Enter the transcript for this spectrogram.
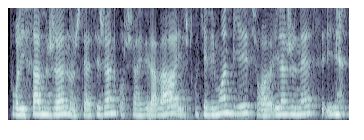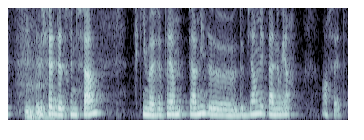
pour les femmes jeunes. J'étais assez jeune quand je suis arrivée là-bas et je trouve qu'il y avait moins de biais sur euh, et la jeunesse et, le fait d'être une femme, ce qui m'avait permis de, bien m'épanouir en fait.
